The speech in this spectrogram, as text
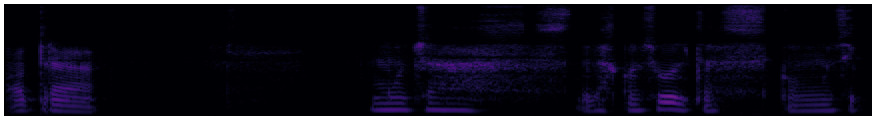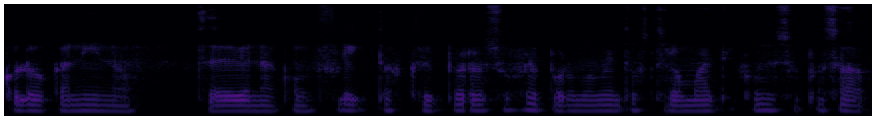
otra, muchas de las consultas con un psicólogo canino se deben a conflictos que el perro sufre por momentos traumáticos de su pasado.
